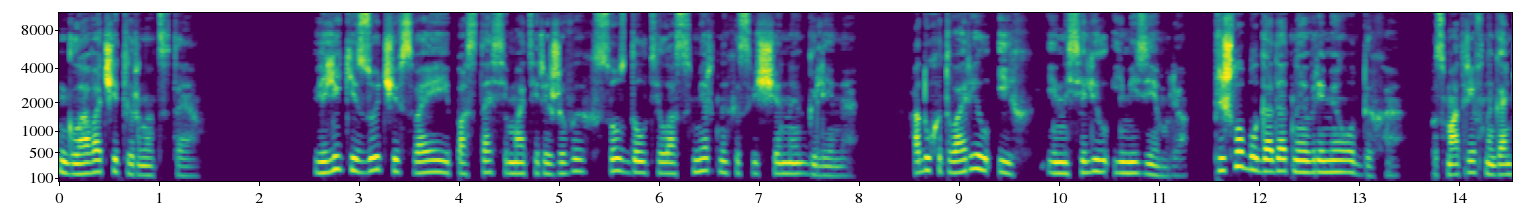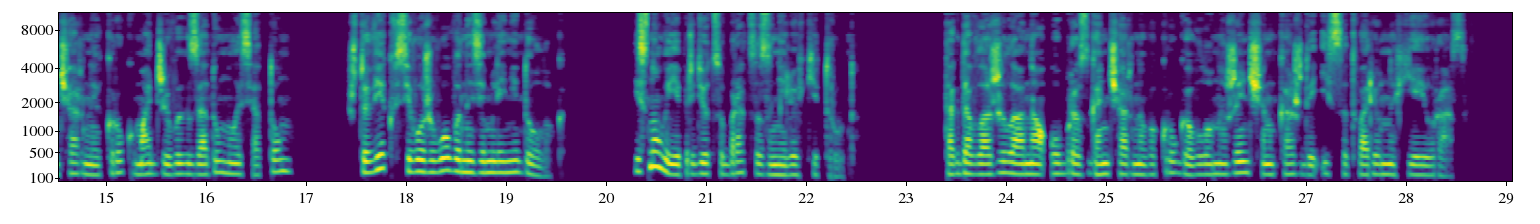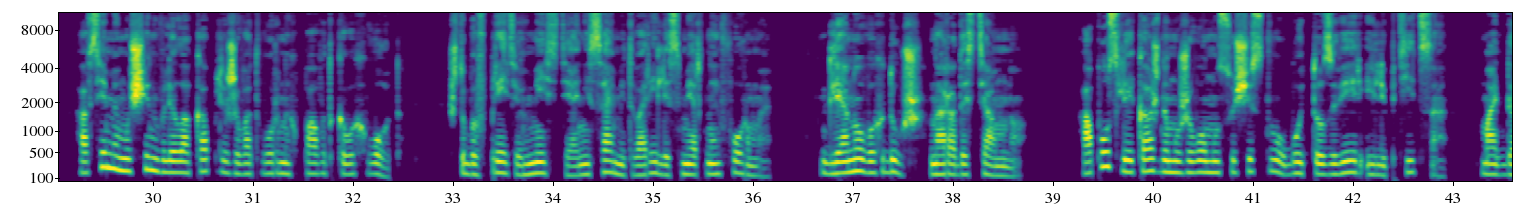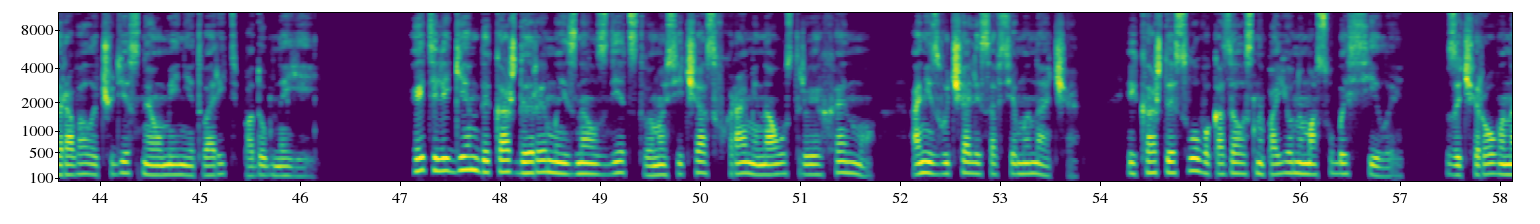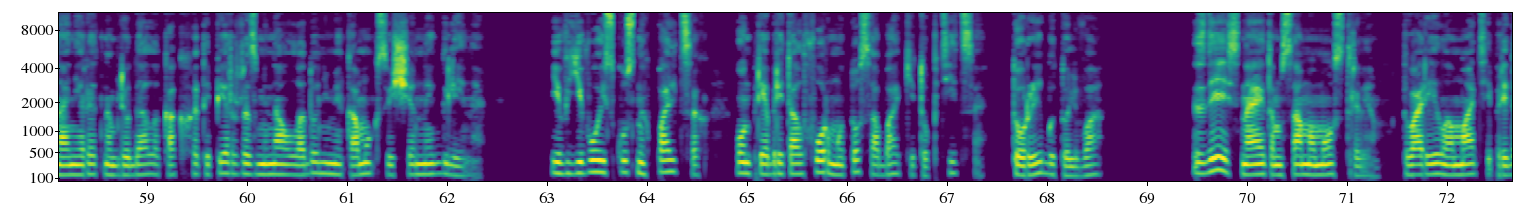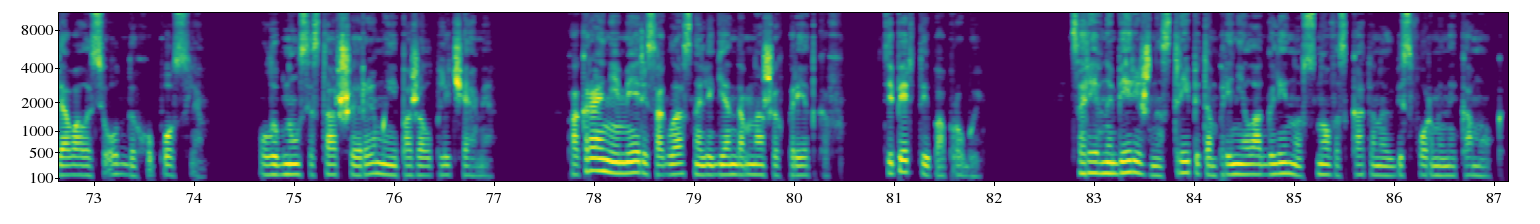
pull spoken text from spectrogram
Глава 14. Великий Зодчий в своей ипостаси Матери Живых создал тела смертных и священных глины, одухотворил их и населил ими землю. Пришло благодатное время отдыха. Посмотрев на гончарный круг, Мать Живых задумалась о том, что век всего живого на земле недолог, и снова ей придется браться за нелегкий труд. Тогда вложила она образ гончарного круга в лоно женщин каждой из сотворенных ею раз — а в семя мужчин влила капли животворных паводковых вод, чтобы впредь вместе они сами творили смертные формы для новых душ на радость Амну. А после и каждому живому существу, будь то зверь или птица, мать даровала чудесное умение творить, подобно ей. Эти легенды каждый Рэмэй знал с детства, но сейчас в храме на острове Хенмо они звучали совсем иначе, и каждое слово казалось напоенным особой силой, Зачарованно Анирет наблюдала, как Хатепер разминал ладонями комок священной глины. И в его искусных пальцах он приобретал форму то собаки, то птицы, то рыбы, то льва. Здесь, на этом самом острове, творила мать и предавалась отдыху после. Улыбнулся старший Рэма и пожал плечами. По крайней мере, согласно легендам наших предков. Теперь ты попробуй. Царевна бережно с трепетом приняла глину, снова скатанную в бесформенный комок.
